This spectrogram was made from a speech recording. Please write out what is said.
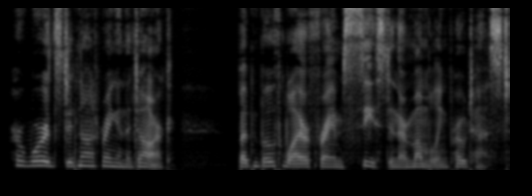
Her words did not ring in the dark, but both wireframes ceased in their mumbling protest.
